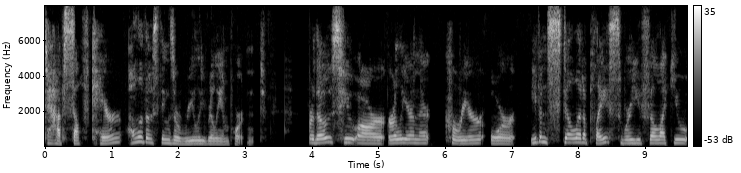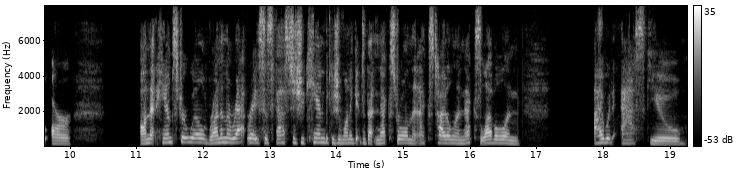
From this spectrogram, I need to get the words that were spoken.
to have self care, all of those things are really, really important. For those who are earlier in their career or even still at a place where you feel like you are on that hamster wheel, running the rat race as fast as you can because you want to get to that next role and the next title and the next level. And I would ask you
